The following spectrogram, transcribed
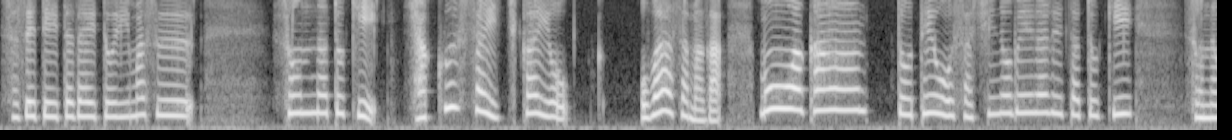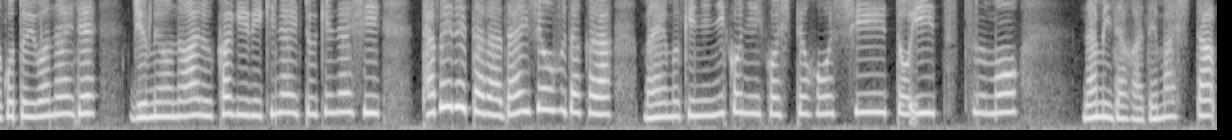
させていただいております。そんな時、100歳近いおおばあ様がもうあかんと手を差し伸べられた時、そんなこと言わないで寿命のある限り生きないといけないし、食べれたら大丈夫だから前向きにニコニコしてほしいと言いつつも涙が出ました。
